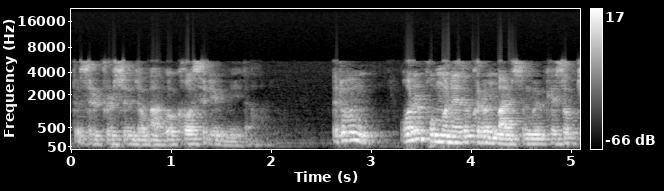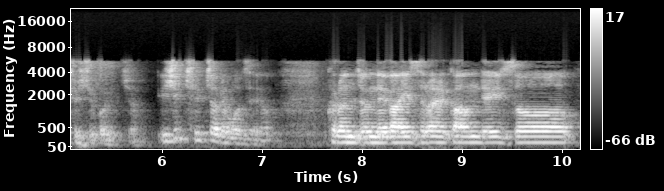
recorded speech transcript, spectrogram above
뜻을 불순종하고 거스립니다. 여러분 오늘 본문에도 그런 말씀을 계속 주시고 있죠. 27절에 보세요. 그런즉 내가 이스라엘 가운데 있어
